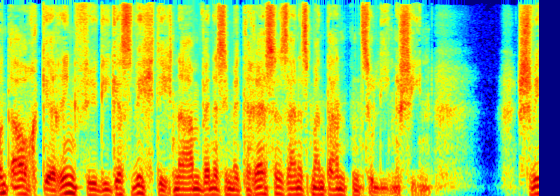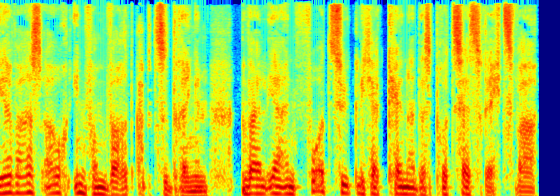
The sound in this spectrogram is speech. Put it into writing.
und auch Geringfügiges wichtig nahm, wenn es im Interesse seines Mandanten zu liegen schien. Schwer war es auch, ihn vom Wort abzudrängen, weil er ein vorzüglicher Kenner des Prozessrechts war,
